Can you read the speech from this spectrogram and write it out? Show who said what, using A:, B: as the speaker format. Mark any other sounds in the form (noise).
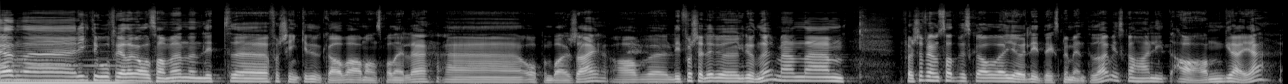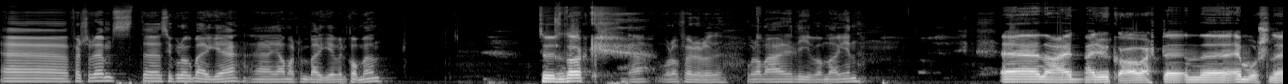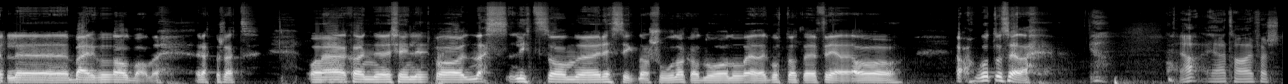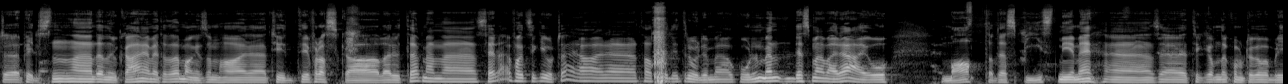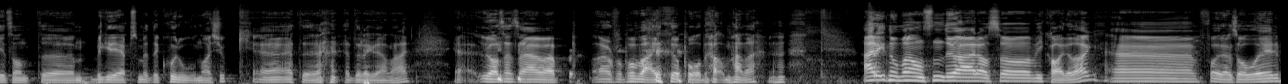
A: En uh, riktig god fredag, alle sammen. En litt uh, forsinket utgave av Mannspanelet uh, åpenbarer seg av litt forskjellige grunner. Men først og fremst at vi skal gjøre et lite eksperiment i dag. Vi skal ha en litt annen greie. Først og fremst psykolog Berge. Jan Martin Berge, velkommen.
B: Tusen takk.
A: Ja, hvordan føler du Hvordan er livet om dagen?
B: Eh, nei, denne uka har vært en eh, emosjonell eh, berg-og-dal-bane, rett og slett. Og jeg kan kjenne litt på nest, litt sånn eh, resignasjon akkurat nå. Nå er det godt at det er fredag, og ja, godt å se deg.
A: Ja, jeg tar første pilsen eh, denne uka her. Jeg vet at det er mange som har eh, tydd til flaska der ute, men selv har jeg faktisk ikke gjort det. Jeg har tatt det litt rolig med alkoholen. Men det som er verre, er jo mat. At jeg har spist mye mer. Eh, Så jeg vet ikke om det kommer til å bli et sånt eh, begrep som heter koronatjukk eh, etter, (laughs) etter det greiene her. Uansett så er jeg i hvert fall på vei til å pådra meg det. (laughs) Erik Nordmann Hansen, du er altså vikar i dag. Foredragsholder.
